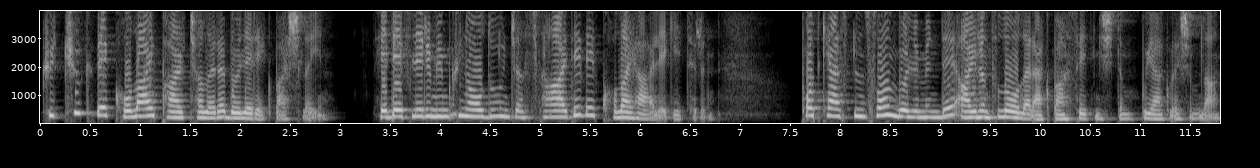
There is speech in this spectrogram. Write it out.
küçük ve kolay parçalara bölerek başlayın. Hedefleri mümkün olduğunca sade ve kolay hale getirin. Podcast'in son bölümünde ayrıntılı olarak bahsetmiştim bu yaklaşımdan.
